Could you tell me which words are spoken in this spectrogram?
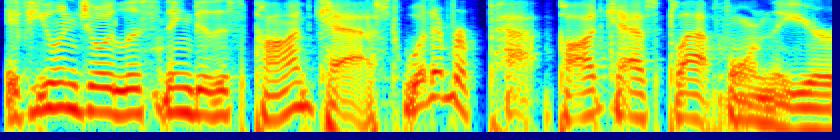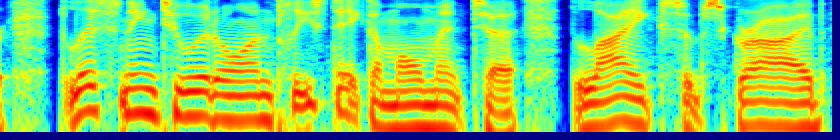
if you enjoy listening to this podcast, whatever pa- podcast platform that you're listening to it on, please take a moment to like, subscribe,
